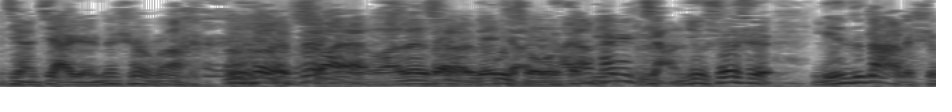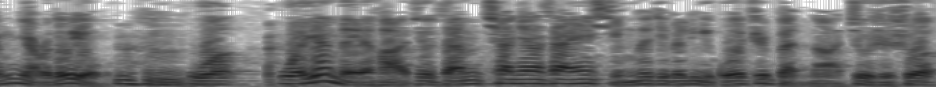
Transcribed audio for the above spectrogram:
讲嫁人的事儿吗？算了完了算了，别讲了，咱还是讲，就说是林子大了，什么鸟都有。嗯我我认为哈，就咱们锵锵三人行的这个立国之本呢，就是说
